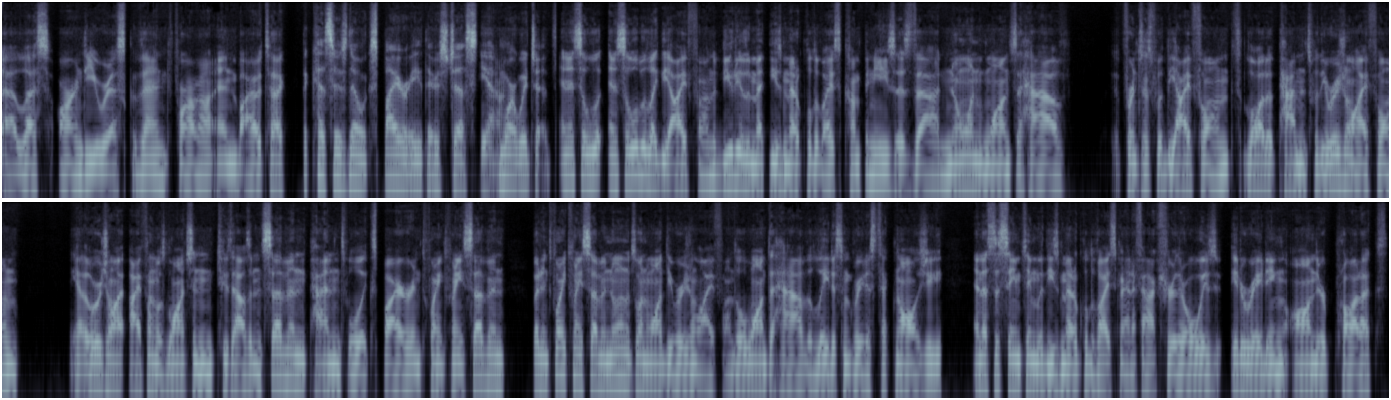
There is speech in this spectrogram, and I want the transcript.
uh, less R&D risk than pharma and biotech. Because there's no expiry, there's just yeah. more widgets. And it's a and it's a little bit like the iPhone. The beauty of the, these medical device companies is that no one wants to have, for instance, with the iPhone, a lot of the patents with the original iPhone. Yeah, the original iPhone was launched in 2007. Patents will expire in 2027. But in 2027, no one's going to want the original iPhone. They'll want to have the latest and greatest technology. And that's the same thing with these medical device manufacturers. They're always iterating on their products,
